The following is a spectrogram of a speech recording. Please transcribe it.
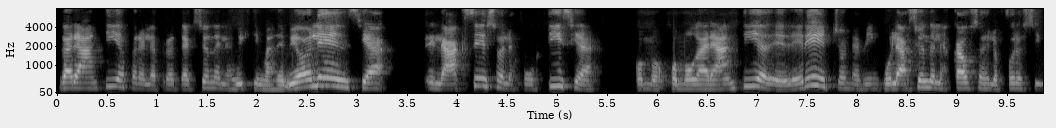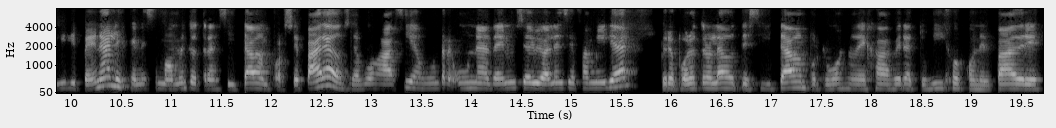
garantías para la protección de las víctimas de violencia, el acceso a la justicia como, como, garantía de derechos, la vinculación de las causas de los fueros civiles y penales que en ese momento transitaban por separado, o sea, vos hacías una denuncia de violencia familiar, pero por otro lado te citaban porque vos no dejabas ver a tus hijos con el padre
